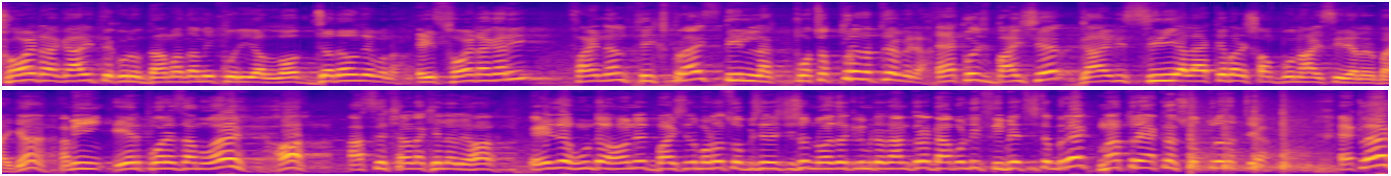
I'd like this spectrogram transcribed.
ছয়টা গাড়িতে কোনো দামাদামি করিয়া লজ্জা দেওয়া যাবে না এই ছয়টা গাড়ি ফাইনাল ফিক্সড প্রাইস তিন লাখ পঁচাত্তর হাজার টাকা করে। একুশ বাইশের গাড়ির সিরিয়াল একেবারে সম্পূর্ণ হাই সিরিয়ালের বাইক হ্যাঁ? আমি এরপরে যাব, এই, হর, আজকে খেলাটা খেলে হর। এই যে হুন্ডা হর্নেট বাইশের মডেল চব্বিশের রেজিস্ট্রেশন নয় হাজার কিলোমিটার রান করে double disc CBS system brake মাত্র এক লাখ সত্তর হাজার টাকা। এক লাখ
